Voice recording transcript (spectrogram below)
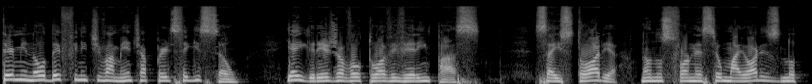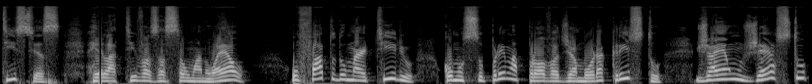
terminou definitivamente a perseguição e a igreja voltou a viver em paz. Se a história não nos forneceu maiores notícias relativas a São Manuel, o fato do martírio como suprema prova de amor a Cristo já é um gesto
